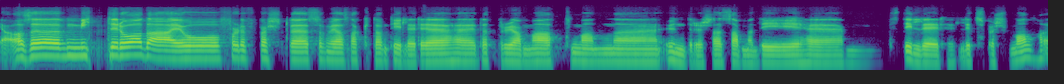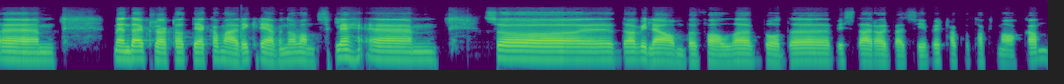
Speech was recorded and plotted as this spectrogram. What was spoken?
Ja, altså Mitt råd er jo for det første, som vi har snakket om tidligere i dette programmet, at man uh, undrer seg sammen de uh, stiller litt spørsmål. Men det er klart at det kan være krevende og vanskelig. Um, så da vil jeg anbefale både hvis det er arbeidsgiver, ta kontakt med Akan.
